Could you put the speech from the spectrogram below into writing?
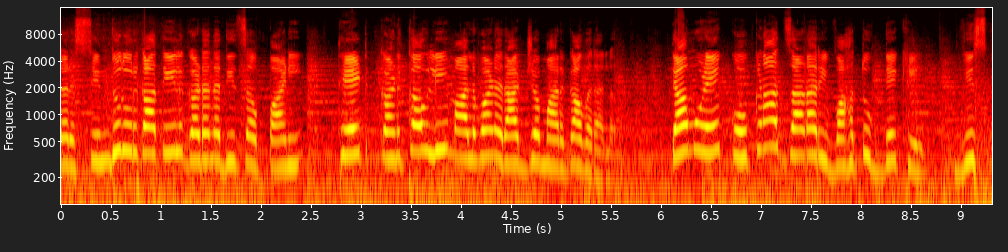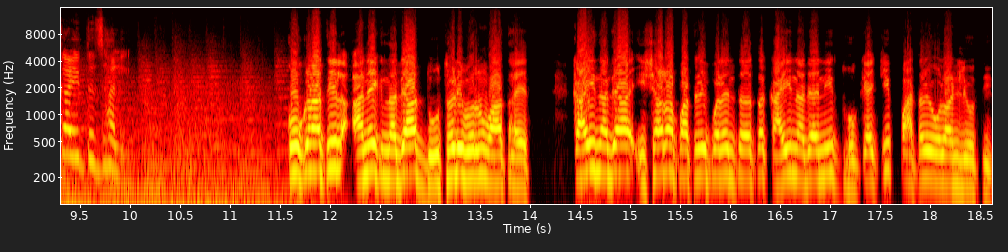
तर सिंधुदुर्गातील गडनदीचं पाणी थेट कणकवली मालवण राज्य मार्गावर आलं. त्यामुळे कोकणात जाणारी वाहतूक देखील विस्कळीत झाली. कोकणातील अनेक नद्या दुथडी भरून वाहत आहेत. काही नद्या इशारा पातळीपर्यंत तर काही नद्यांनी धोक्याची पातळी ओलांडली होती.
